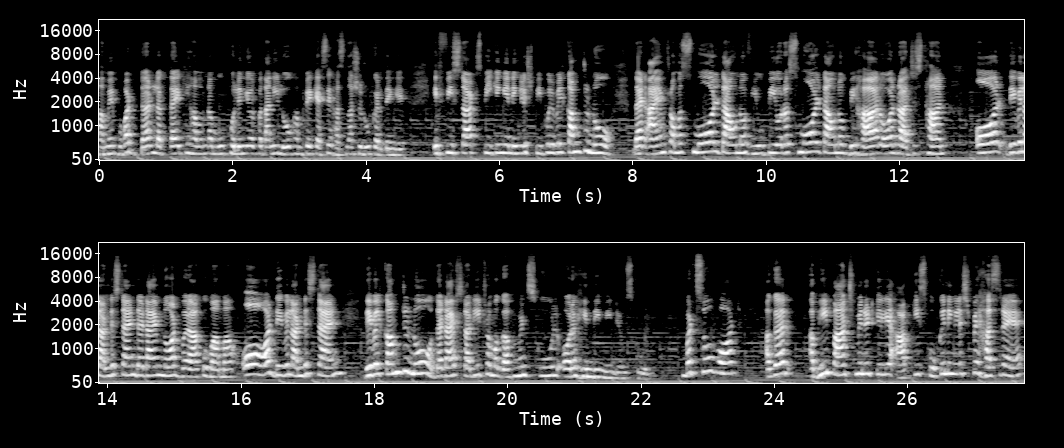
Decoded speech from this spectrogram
हमें बहुत डर लगता है कि हम अपना मुँह खोलेंगे और पता नहीं लोग हम पे कैसे हंसना शुरू कर देंगे। If we start speaking in English people will come to know that I am from a small town of UP और a small town of Bihar और राजस्थान और they will understand that I am not Barack Obama और they will understand they will come to know that I studied from a government school और a Hindi medium school but so what अगर अभी पाँच मिनट के लिए आपकी स्पोकन इंग्लिश पे हंस रहे हैं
